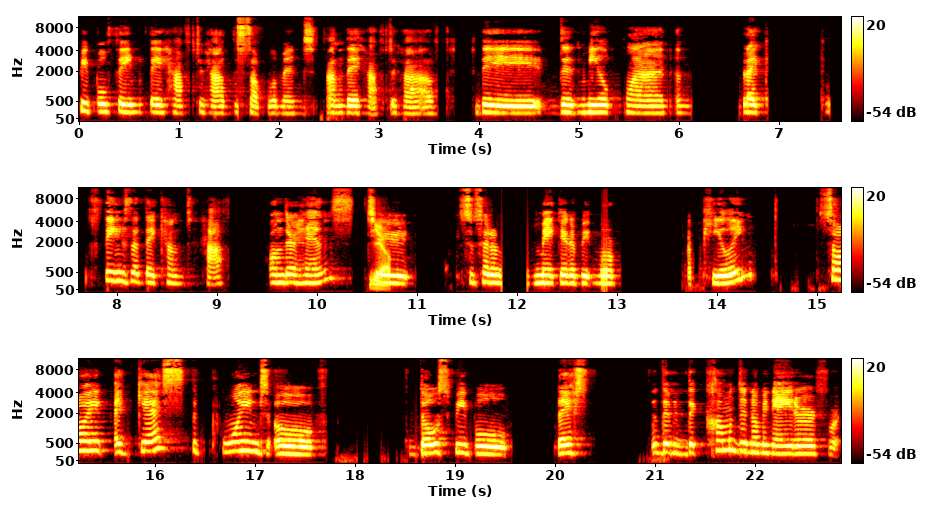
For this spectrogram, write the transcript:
People think they have to have the supplement and they have to have the the meal plan and like things that they can't have on their hands to yeah. to sort of make it a bit more appealing. So I, I guess the point of those people, they, the, the common denominator for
